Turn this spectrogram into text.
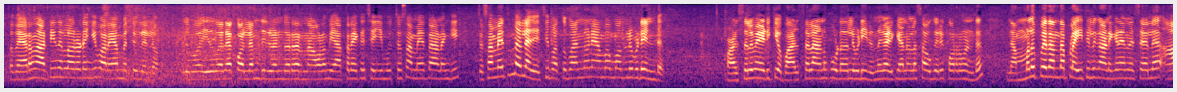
ഇപ്പോൾ വേറെ നാട്ടിൽ നിന്നുള്ളവരോട് എനിക്ക് പറയാൻ പറ്റില്ലല്ലോ. ഇതുപോലെ ഇതുപോലെ കൊല്ലം തിരുവനന്തപുരം എറണാകുളം യാത്രയൊക്കെ ചെയ്യുമ്പോൾ ഉച്ച സമയത്താണെങ്കിൽ. ഉച്ച സമയത്തൊന്നല്ല ചേച്ചി പത്ത് പതിനൊന്ന് മണിയാകുമ്പോൾ മുതൽ ഇവിടെ ഉണ്ട്. പാഴ്സൽ മേടിക്കോ? പാഴ്സലാണ് കൂടുതൽ ഇവിടെ ഇരുന്ന് കഴിക്കാനുള്ള സൗകര്യം കുറവുണ്ട്. നമ്മളിപ്പോൾ ഇതെന്താ പ്ലേറ്റിൽ കാണിക്കണമെന്ന് വെച്ചാൽ ആ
